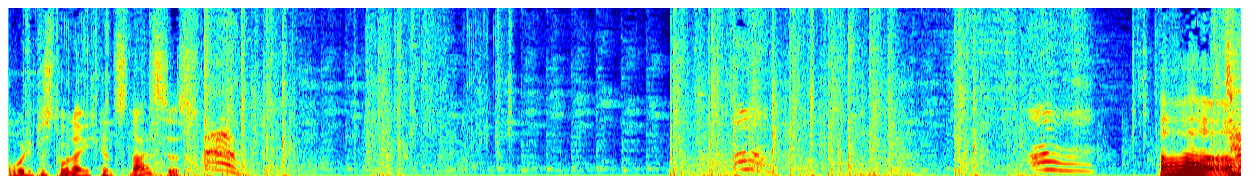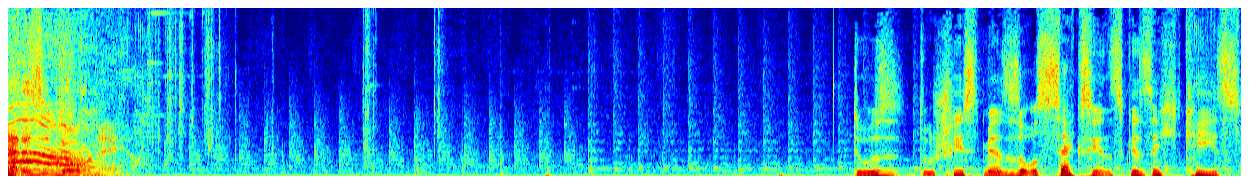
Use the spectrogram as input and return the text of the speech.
Obwohl die Pistole eigentlich ganz nice ist. Ah. Du, du schießt mir so sexy ins Gesicht, Kies.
